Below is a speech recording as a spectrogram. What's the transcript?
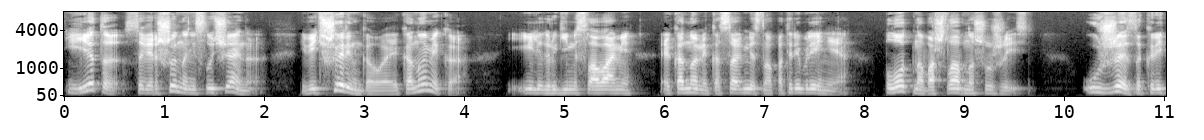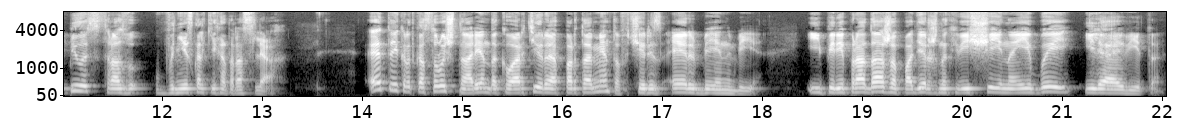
И это совершенно не случайно, ведь шеринговая экономика, или другими словами, экономика совместного потребления, плотно вошла в нашу жизнь. Уже закрепилась сразу в нескольких отраслях. Это и краткосрочная аренда квартиры и апартаментов через Airbnb, и перепродажа подержанных вещей на eBay или Авито,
